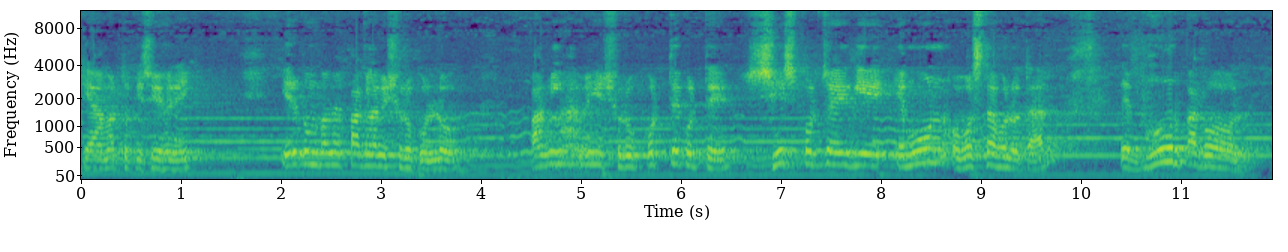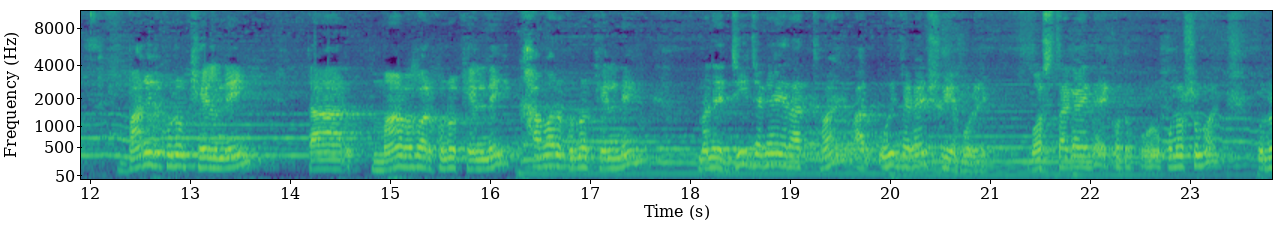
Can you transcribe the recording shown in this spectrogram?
কে, আমার তো কিছুই হয়নি। এরকমভাবে পাগলামি শুরু করল। পাগলামি শুরু করতে করতে শেষ পর্যায়ে গিয়ে এমন অবস্থা হলো তার যে, ভোর পাগল, বাড়ির কোনো খেল নেই, তার মা বাবার কোনো খেল নেই, খাবার কোনো খেল নেই মানে যে জায়গায় রাত হয় আর ওই জায়গায় শুয়ে পড়ে। বস্তা গায়ে দেয় কত কোনো সময় কোনো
